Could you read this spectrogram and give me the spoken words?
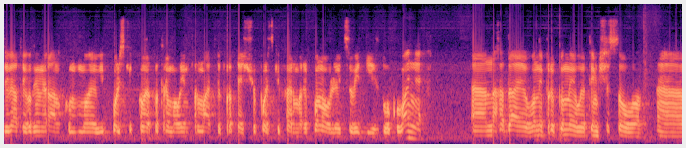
9 години ранку ми від польських колег отримали інформацію про те, що польські фермери поновлюють свої дії з блокування. Е, Нагадаю, вони припинили тимчасово е,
